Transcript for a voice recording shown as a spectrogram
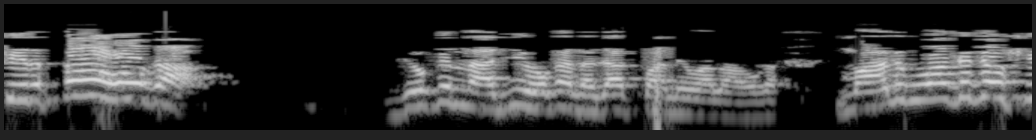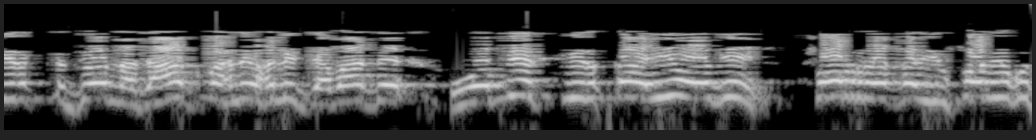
फिरका होगा, जो कि नाजी होगा, नजात पाने वाला होगा। मालूम हुआ कि जो फिर, जो नजात पाने वाली जमात है, वो भी एक फिरका ही होगी। फर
